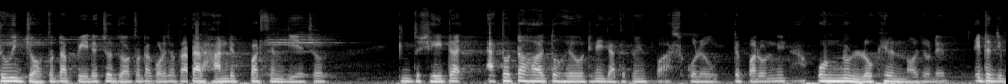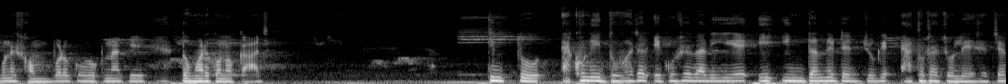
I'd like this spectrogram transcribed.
তুমি যতটা পেরেছ, যতটা করেছ, তার হান্ড্রেড পারসেন্ট দিয়েছ। কিন্তু সেইটা এতটা হয়তো হয়ে ওঠেনি যাতে তুমি পাস করে উঠতে পারোনি অন্য লোকের নজরে। এটা জীবনের সম্পর্ক হোক না কি, তোমার কোনো কাজ। কিন্তু এখন এই দু হাজার একুশে দাঁড়িয়ে এই ইন্টারনেটের যুগে এতটা চলে এসেছে।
